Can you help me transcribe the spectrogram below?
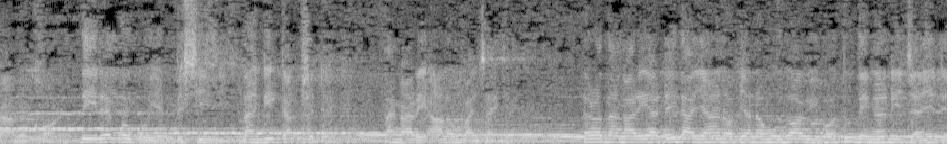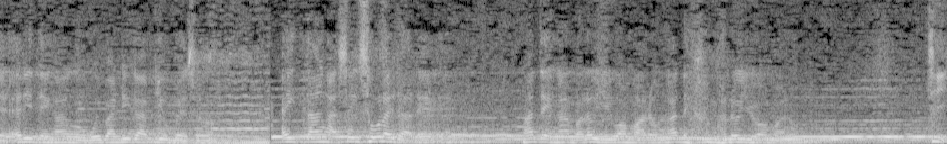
ကလို့ခေါ်တယ်သိတဲ့ပုဂ္ဂိုလ်ရဲ့ပစ္စည်းဒီတန်ခိကဖြစ်တယ်တန်ဃာတွေအားလုံးပိုင်ဆိုင်တယ် အဲ့တော့တန်ဃာတွေကဒိဋ္ဌယဟန်တော်ပြန်တော်မူသွားပြီဘောသူသင်္ကန်းလေးကြံရစ်တယ်အဲ့ဒီသင်္ကန်းကိုဝေပန္တိကပြုတ်မယ်ဆိုတော့အဲ့တန်းကစိတ်ဆိုးလိုက်တာလေငါသင်္ကန်းဘာလို့ယူရမှာတော့ငါသင်္ကန်းဘာလို့ယူရမှာတော့ကြည့်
